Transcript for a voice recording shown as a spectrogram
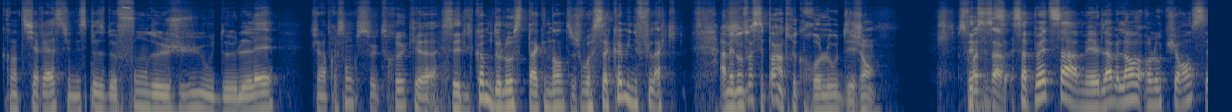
quand il reste une espèce de fond de jus ou de lait. J'ai l'impression que ce truc, euh, c'est comme de l'eau stagnante. Je vois ça comme une flaque. Ah, mais donc, toi, c'est pas un truc relou des gens? Parce que moi, ça. Ça peut être ça, mais là, là en l'occurrence,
